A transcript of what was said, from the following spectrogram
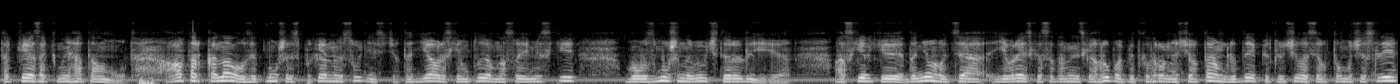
таке за книга Талмуд. Автор каналу, зіткнувшись з пекельною сутністю та дьявольським впливом на свої мізки, був змушений вивчити релігію, оскільки до нього ця єврейська сатанинська група підконтрольна чортам людей підключилася в тому числі,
